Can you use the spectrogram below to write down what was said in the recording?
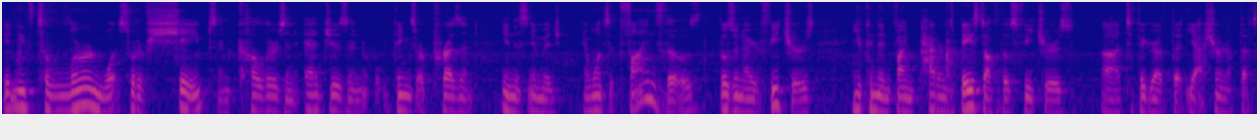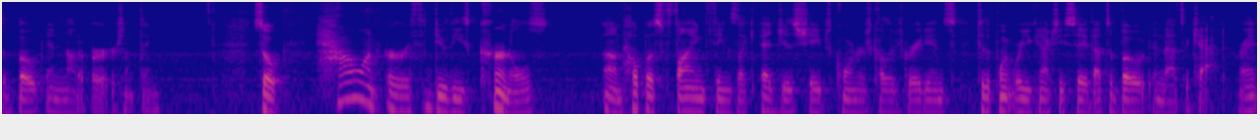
it needs to learn what sort of shapes and colors and edges and things are present in this image. And once it finds those, those are now your features. You can then find patterns based off of those features uh, to figure out that, yeah, sure enough, that's a boat and not a bird or something. So how on earth do these kernels um, help us find things like edges, shapes, corners, colors, gradients, to the point where you can actually say that's a boat and that's a cat, right?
